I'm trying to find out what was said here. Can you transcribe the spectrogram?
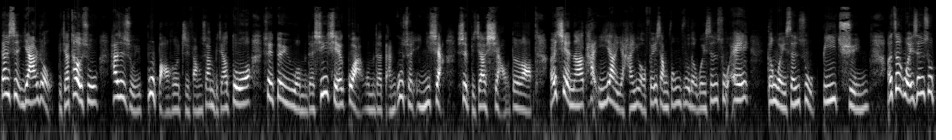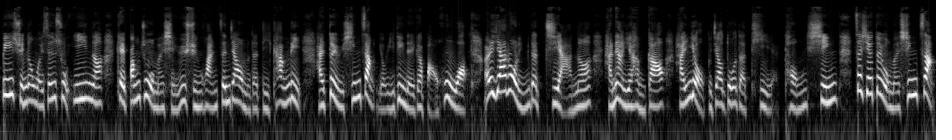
但是鸭肉比较特殊，它是属于不饱和脂肪酸比较多，所以对于我们的心血管、我们的胆固醇影响是比较小的哦。而且呢，它一样也含有非常丰富的维生素 A 跟维生素 B 群，而这维生素 B 群跟维生素 E 呢，可以帮助我们血液循环，增加我们。的抵抗力还对于心脏有一定的一个保护哦，而鸭肉里面的钾呢含量也很高，含有比较多的铁、铜、锌，这些对我们心脏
